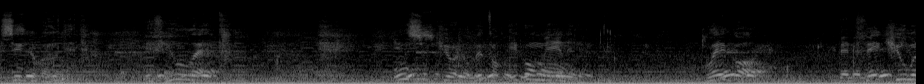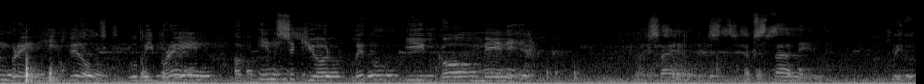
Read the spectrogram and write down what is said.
Think about it. If you let insecure little egomaniac play God, then fake human brain he builds will be brain of insecure little egomaniac. My scientists have studied Clifford.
